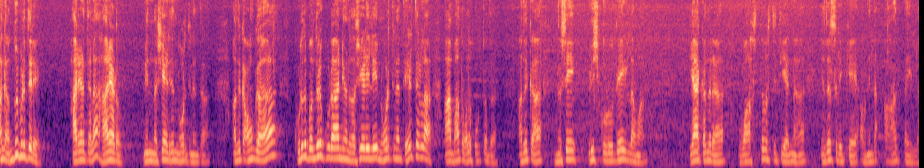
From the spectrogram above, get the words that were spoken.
ಹಂಗೆ ಅಂದು ಬಿಡ್ತೀರಿ. ಹಾರ್ಯಾಡ್ತಲ್ಲ ಹಾರ್ಯಾಡು ನಿನ್ನ ನಶೆ ಹಿಡಿದು ನೋಡ್ತೀನಿ ಅಂತ. ಅದಕ್ಕೆ ಅವಂಗ ಕುಡಿದು ಬಂದರೂ ಕೂಡ ನೀವು ನಶೆ ಹಿಡೀಲಿ, ನೋಡ್ತೀನಿ ಅಂತ ಹೇಳ್ತಿರಲ್ಲ, ಆ ಮಾತು ಒಳಗೆ ಹೋಗ್ತದೆ. ಅದಕ್ಕೆ ನಶೆ ಇಳಿಸ್ಕೊಡೋದೇ ಇಲ್ಲವ ಯಾಕಂದ್ರೆ ವಾಸ್ತವ ಸ್ಥಿತಿಯನ್ನು ಎದುರಿಸಲಿಕ್ಕೆ ಅವನಿಂದ ಆಗ್ತಾ ಇಲ್ಲ.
